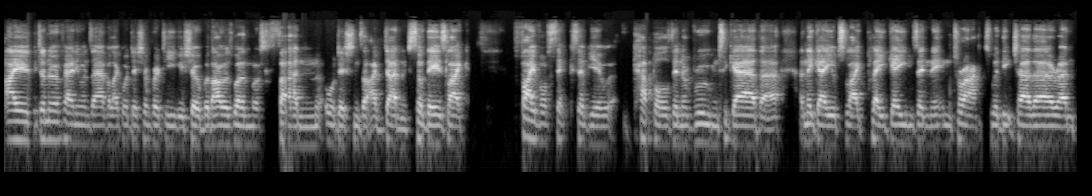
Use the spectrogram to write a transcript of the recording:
I don't know if anyone's ever like auditioned for a TV show, but that was one of the most fun auditions that I've done. So there's like five or six of you couples in a room together and they get you to like play games and interact with each other and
